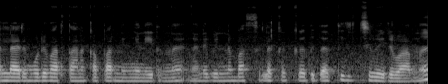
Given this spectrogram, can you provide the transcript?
എല്ലാവരും കൂടി വർത്തമാനമൊക്കെ പറഞ്ഞ് ഇങ്ങനെ ഇരുന്ന്. അങ്ങനെ പിന്നെ ബസ്സിലൊക്കെ കയറുക തിരിച്ച് വരുവാന്ന്.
